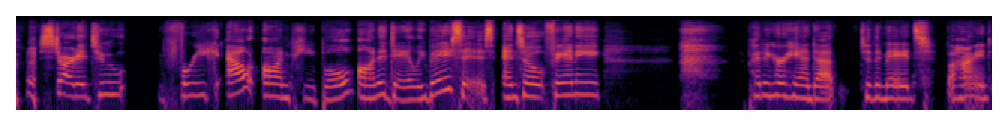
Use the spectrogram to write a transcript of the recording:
started to freak out on people on a daily basis. And so Fanny putting her hand up to the maids behind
